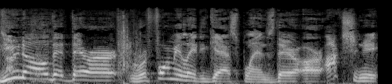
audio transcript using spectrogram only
Do you know that there are reformulated gas blends? There are oxygen,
